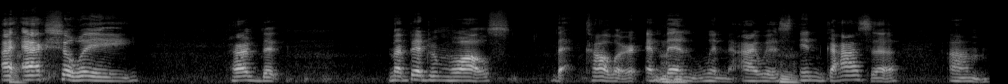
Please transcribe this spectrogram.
I actually have that my bedroom walls that color, and Mm-hmm. then when I was Hmm. in Gaza, um,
